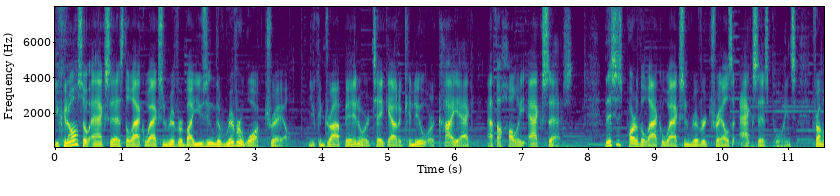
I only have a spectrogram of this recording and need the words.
You can also access the Lackawaxen River by using the Riverwalk Trail. You can drop in or take out a canoe or kayak at the Hawley Access. This is part of the Lackawaxen River Trail's access points from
